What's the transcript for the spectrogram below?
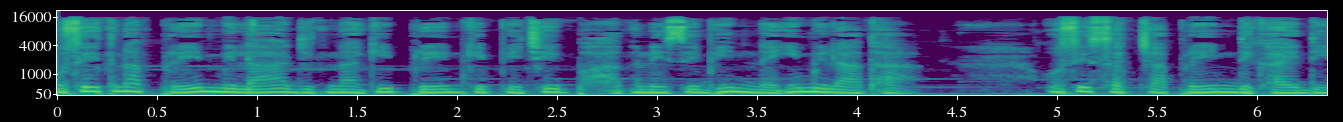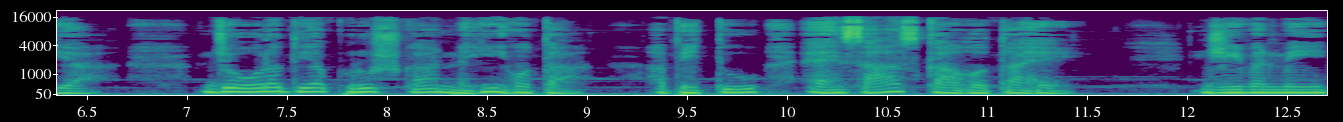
उसे इतना प्रेम मिला जितना कि प्रेम के पीछे भागने से भी नहीं मिला था। उसे सच्चा प्रेम दिखाई दिया, जो औरत या पुरुष का नहीं होता, अपितु एहसास का होता है। जीवन में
